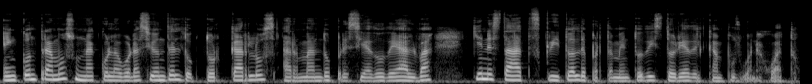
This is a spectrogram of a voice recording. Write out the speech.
Encontramos una colaboración del doctor Carlos Armando Preciado de Alba, quien está adscrito al Departamento de Historia del Campus Guanajuato.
